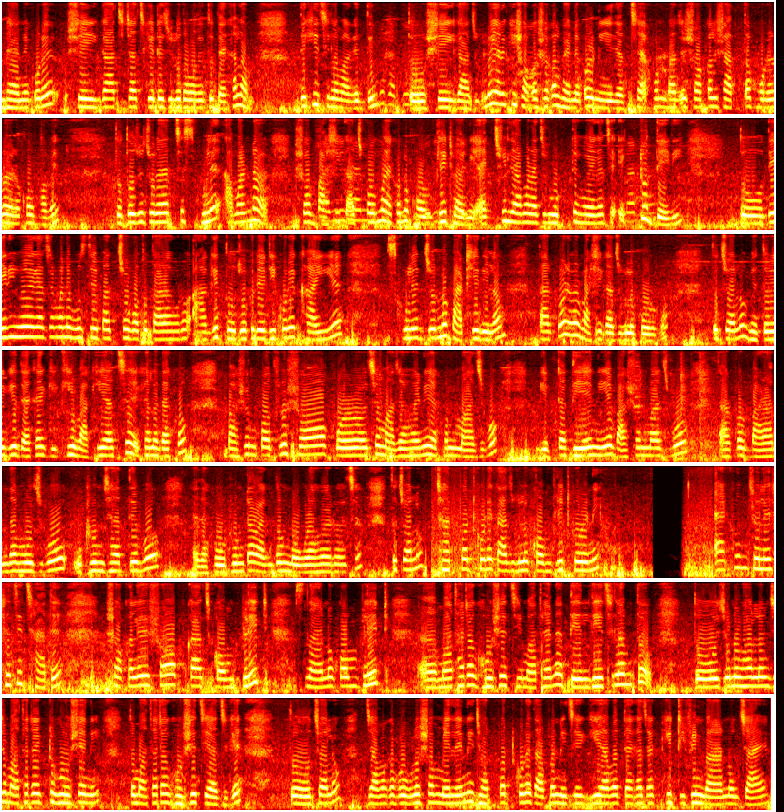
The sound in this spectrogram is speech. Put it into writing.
ভ্যানে করে সেই গাছ টাছ কেটেছিল তোমাদের তো দেখালাম, দেখিয়েছিলাম আগের দিন। তো সেই গাছগুলোই আর কি সকাল সকাল ভ্যানে করে নিয়ে যাচ্ছে। এখন বাজে সকাল সাতটা পনেরো, এরকম হবে। তো তোজো চলে যাচ্ছে স্কুলে। আমার না সব বাসি কাজকর্ম এখনও কমপ্লিট হয়নি। অ্যাকচুয়ালি আমার আজকে উঠতে হয়ে গেছে একটু দেরি। তো দেরি হয়ে গেছে মানে বুঝতেই পারছ কত তাড়াহুড়ো। আগে তোজোকে রেডি করে খাইয়ে স্কুলের জন্য পাঠিয়ে দিলাম। তারপর এবার বাসি কাজগুলো করব। তো চলো ভেতরে গিয়ে দেখাই কি কি বাকি আছে। এখানে দেখো বাসনপত্র সব পড়ে রয়েছে, মাজা হয়নি, এখন মাজবো। গেটটা দিয়ে নিয়ে বাসন মাজবো, তারপর বারান্দা মুছবো, উঠুন ঝাঁট দেবো। দেখো, উঠুনটাও একদম নোংরা হয়ে রয়েছে। তো চলো ঝটপট করে কাজগুলো কমপ্লিট করে নিই। এখন চলে এসেছি ছাদে। সকালে সব কাজ কমপ্লিট, স্নানও কমপ্লিট মাথাটা ঘষেছি। মাথায় না তেল দিয়েছিলাম তো তো ওই জন্য ভাবলাম যে মাথাটা একটু ঘষে নিই। তো মাথাটা ঘষেছি আজকে। তো চলো জামা কাপড়গুলো সব মেলে নিই, ঝটপট করে তারপর নিচে গিয়ে আবার দেখা যাক কি টিফিন বানানো যায়।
